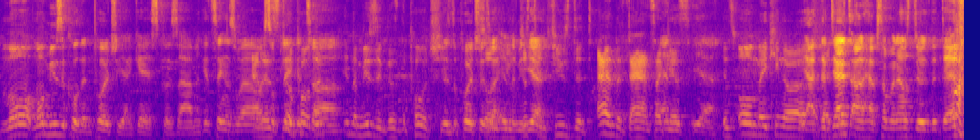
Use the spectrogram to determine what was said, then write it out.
more more musical than poetry, I guess, because um, I can sing as well. I And also play guitar. in the music. There's the poetry. There's the poetry as well in the just yeah. infused it and the dance. I And guess. the- yeah. It's all making a. Yeah, the like dance, I'll have someone else doing the dance.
